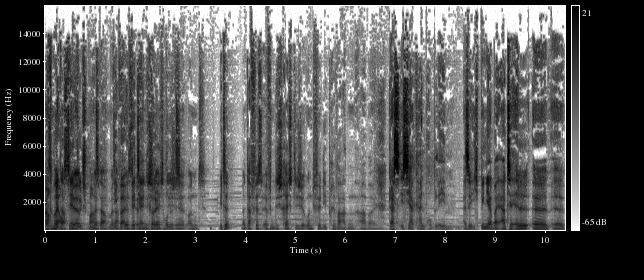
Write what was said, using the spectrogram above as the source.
Also Macht mir auch sehr viel Spaß. Man darf, man Die wird ja in Köln produziert. und Bitte? man darf fürs Öffentlich-Rechtliche und für die Privaten arbeiten. Das ist ja kein Problem. Also ich bin ja bei RTL, äh, äh,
